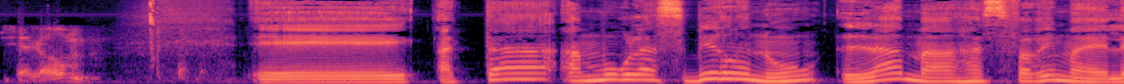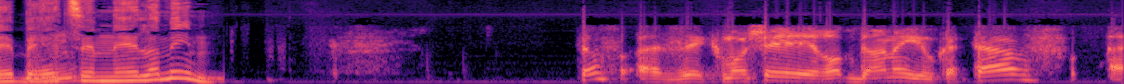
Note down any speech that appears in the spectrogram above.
שלום. Uh, אתה אמור להסביר לנו למה הספרים האלה בעצם נעלמים. טוב, אז אה, כמו שרוב דונאיו כתב, אה,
